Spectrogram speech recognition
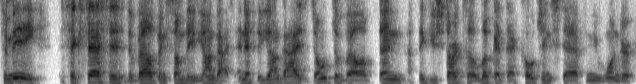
to me, success is developing some of these young guys. And if the young guys don't develop, then I think you start to look at that coaching staff and you wonder,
